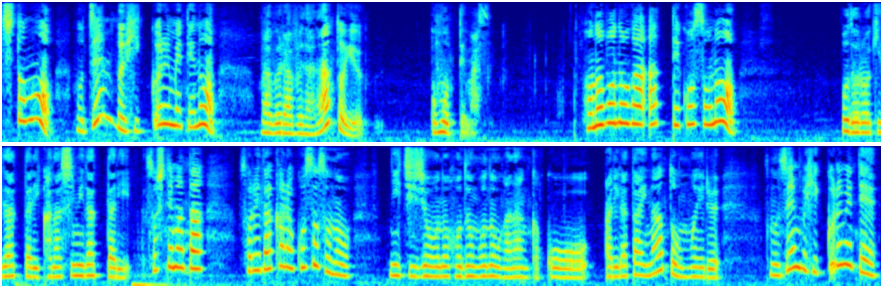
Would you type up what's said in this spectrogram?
ちとももう全部ひっくるめてのマブラヴだなという、思ってます。ほのぼのがあってこその驚きだったり悲しみだったり、そしてまたそれだからこそその日常のほのぼのがなんかこうありがたいなと思えるその全部ひっくるめて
